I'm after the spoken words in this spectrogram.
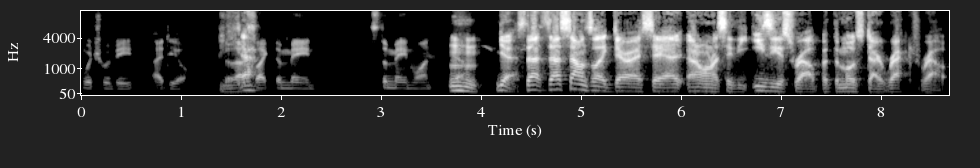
which would be ideal. So Yeah. that's like the main. It's the main one. hmm Yes, that that sounds like dare I say I, I don't want to say the easiest route, but the most direct route.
